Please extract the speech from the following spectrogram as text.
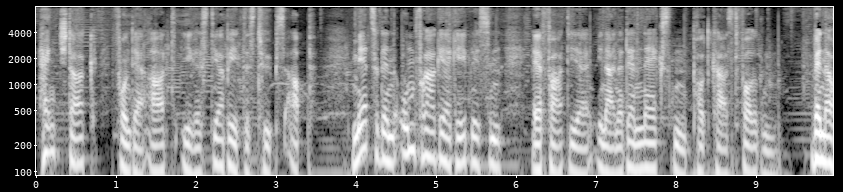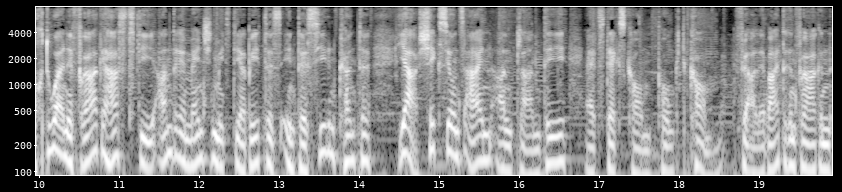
hängt stark von der Art ihres Diabetestyps ab. Mehr zu den Umfrageergebnissen erfahrt ihr in einer der nächsten Podcast-Folgen. Wenn auch du eine Frage hast, die andere Menschen mit Diabetes interessieren könnte, ja, schick sie uns ein an pland.dexcom.com. Für alle weiteren Fragen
